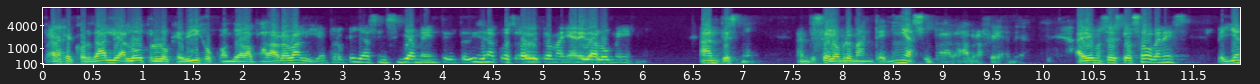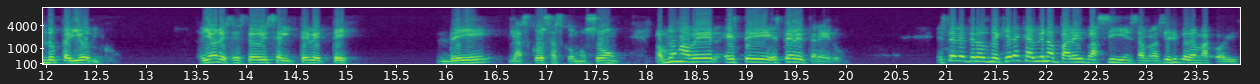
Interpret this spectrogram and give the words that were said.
para recordarle al otro lo que dijo cuando la palabra valía, pero que ya sencillamente usted dice una cosa de otra mañana y da lo mismo. Antes no. Antes el hombre mantenía su palabra férrea. Ahí vemos estos jóvenes leyendo periódico. Señores, esto es el TBT de las cosas como son. Vamos a ver este, este letrero. Este letrero, donde quiera que había una pared vacía en San Francisco de Macorís,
